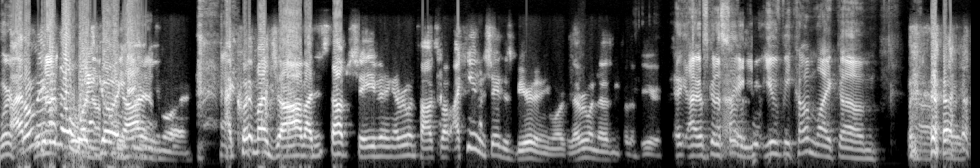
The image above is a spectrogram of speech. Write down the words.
I don't even know what's going on anymore. I quit my job. I just stopped shaving. Everyone talks about. I can't even shave this beard anymore because everyone knows me for the beard. I was gonna say you, you've become like um uh,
